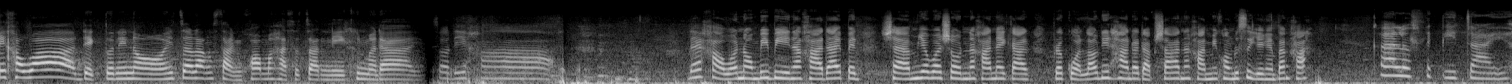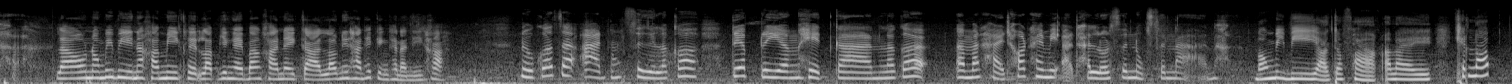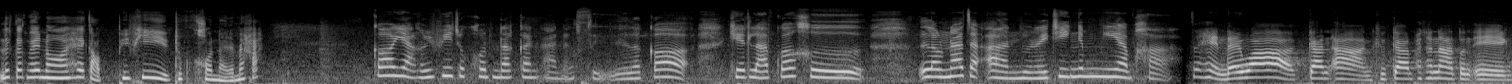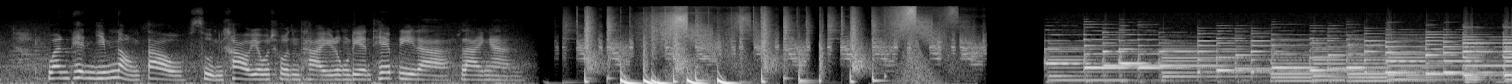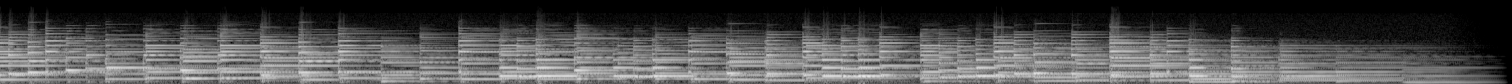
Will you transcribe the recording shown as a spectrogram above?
ด็กตัวน้อยๆจะรังสรรค์ความมหัศจรรย์นี้ขึ้นมาได้ สวัสดีค่ะ ได้ข่าวว่าน้องบีบีนะคะ ได้เป็นแชมป์เยาวชนนะคะ ในการประกวดเล่านิทานระดับชาตินะคะ มีความรู้สึกยังไงบ้างคะก็รู้สึกดีใจค่ะ แล้วน้องบีบีนะคะ มีเคล็ดลับยังไงบ้างคะในการเล่านิทานให้เก่งขนาดนี้ค่ะ หนูก็จะอ่านหนังสือแล้วก็เรียบเรียงเหตุการณ์ แล้วก็ นำมาถ่ายทอดให้มีอรรถรสสนุกสนานค่ะน้องบีบีอยากจะฝากอะไรเคล็ดลับเล็กๆน้อยๆให้กับพี่ๆทุกคนหน่อยได้ไหมคะก็อยากให้พี่ทุกคนรักการอ่านหนังสือแล้วก็เคล็ดลับก็คือ เราน่าจะอ่านอยู่ในที่เงียบๆค่ะ จะเห็นได้ว่าการอ่านคือการพัฒนาตนเอง วันเพ็ญยิ้มหนองเต่า ศูนย์ข่าวเยาวชนไทย โรงเรียนเทพลีลารายงาน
